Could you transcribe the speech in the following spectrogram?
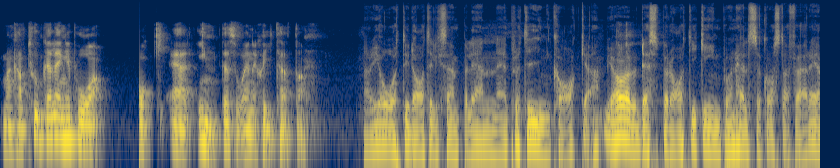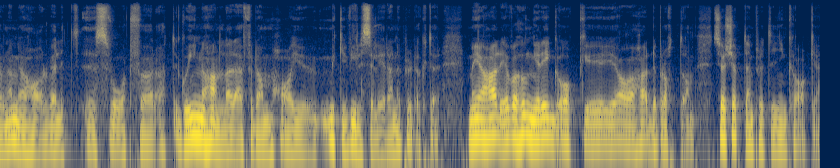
man kan tugga länge på och är inte så energitäta. Jag åt idag till exempel en eh, proteinkaka. Jag desperat gick in på en hälsokostaffär även om jag har väldigt eh, svårt för att gå in och handla där för de har ju mycket vilseledande produkter. Men jag, hade, jag var hungrig och eh, jag hade bråttom. Så jag köpte en proteinkaka.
